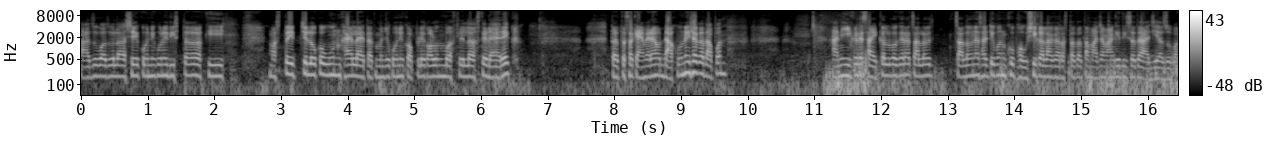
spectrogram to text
आजूबाजूला असे कोणी कोणी दिसतं की मस्त इथचे लोक ऊन खायला येतात. म्हणजे कोणी कपडे काढून बसलेलं असते डायरेक्ट तर तसं कॅमेऱ्या दाखवू नाही शकत आपण. आणि इकडे सायकल वगैरे चालव चालवण्यासाठी पण खूप हौशी कलाकार असतात. आता माझ्या मागे दिसत आहे आजी आजोबा.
